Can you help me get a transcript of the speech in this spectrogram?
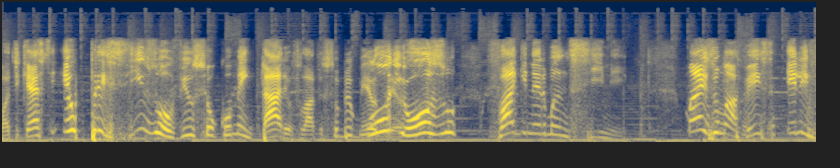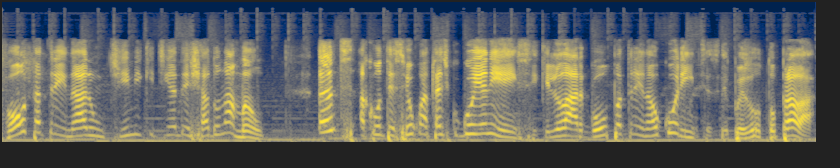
podcast, eu preciso ouvir o seu comentário, Flávio, sobre o Meu glorioso Wagner Mancini. Mais uma vez, ele volta a treinar um time que tinha deixado na mão. Antes aconteceu com o Atlético Goianiense, que ele largou para treinar o Corinthians, depois voltou para lá.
